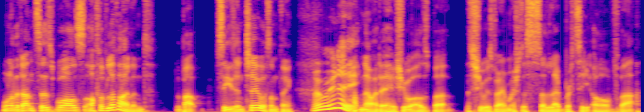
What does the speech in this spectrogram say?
one of the dancers was off of Love Island about season two or something. Oh, really? I have no idea who she was, but she was very much the celebrity of that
